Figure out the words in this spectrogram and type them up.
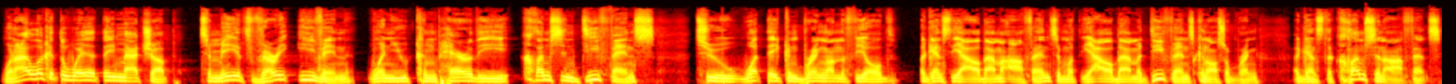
When I look at the way that they match up, to me, it's very even when you compare the Clemson defense to what they can bring on the field against the Alabama offense and what the Alabama defense can also bring against the Clemson offense.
